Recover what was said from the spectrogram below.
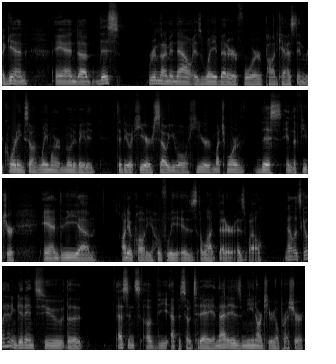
again, and uh, this room that I'm in now is way better for podcast and recording, so I'm way more motivated to do it here. So you will hear much more of this in the future, and the um, audio quality hopefully is a lot better as well. Now let's go ahead and get into the essence of the episode today, and that is mean arterial pressure.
